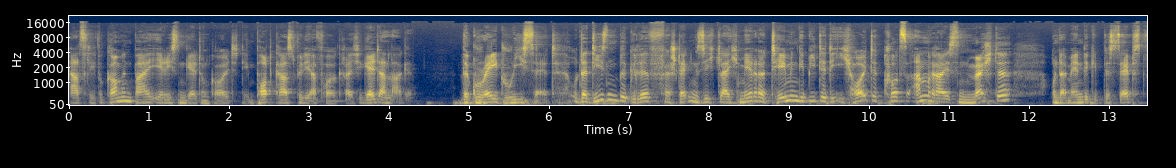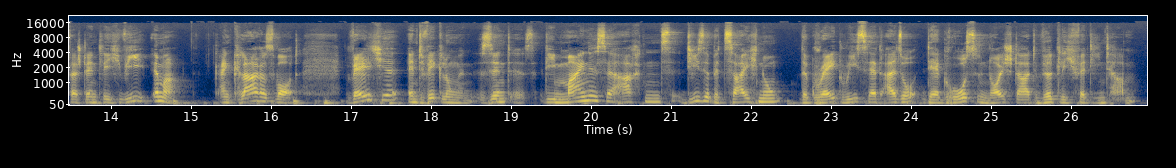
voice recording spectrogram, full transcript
Herzlich willkommen bei Erichsen Geld und Gold, dem Podcast für die erfolgreiche Geldanlage. The Great Reset. Unter diesem Begriff verstecken sich gleich mehrere Themengebiete, die ich heute kurz anreißen möchte. Und am Ende gibt es selbstverständlich wie immer ein klares Wort. Welche Entwicklungen sind es, die meines Erachtens diese Bezeichnung The Great Reset, also der große Neustart, wirklich verdient haben?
